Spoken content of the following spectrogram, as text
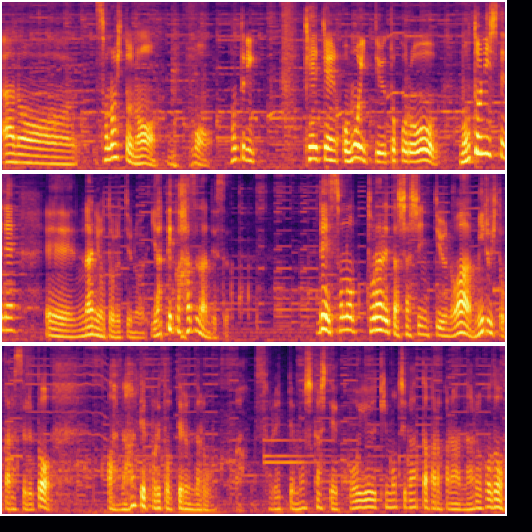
あの、その人のもう本当に経験思いっていうところを元にしてねえー、何を撮るっていうのをやっていくはずなんです。でその撮られた写真っていうのは見る人からするとあなんでこれ撮ってるんだろうそれってもしかしてこういう気持ちがあったからかな？なるほど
